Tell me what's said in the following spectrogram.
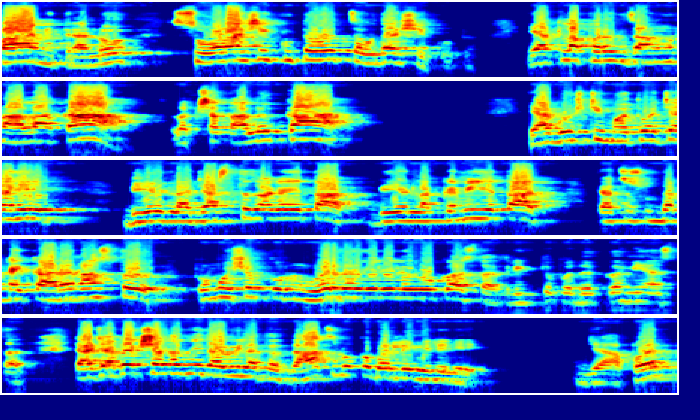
पहा मित्रांनो सोळाशे कुठं चौदाशे कुठं? यातला फरक जाणून आला का? लक्षात आलं का? या गोष्टी महत्त्वाच्या आहेत. डीएडला जास्त जागा येतात बीएडला कमी येतात. त्याचं सुद्धा काही कारण असतं. प्रमोशन करून वर गेलेले लोक असतात रिक्त पद कमी असतात. त्याच्यापेक्षा नवी दहावीला तर दहाच लोक भरले गेलेले आहेत. म्हणजे आपण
